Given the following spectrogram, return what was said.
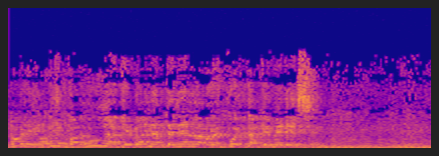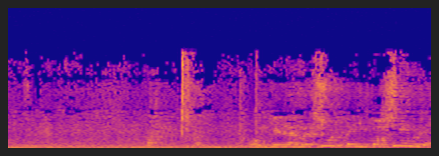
no les quepa duda que van a tener la respuesta que merecen. aunque les resulte imposible,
